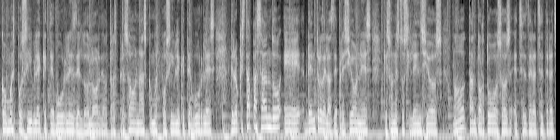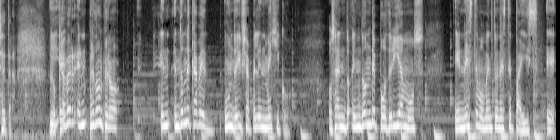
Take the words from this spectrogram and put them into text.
cómo es posible que te burles del dolor de otras personas, cómo es posible que te burles de lo que está pasando eh, dentro de las depresiones, que son estos silencios, ¿no? Tan tortuosos, etcétera, etcétera, etcétera. Lo Y, que, A ver, en- perdón, pero ¿en, en dónde cabe un Dave Chappelle en México? O sea, ¿en, dó- en dónde podríamos en este momento, en este país, eh,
